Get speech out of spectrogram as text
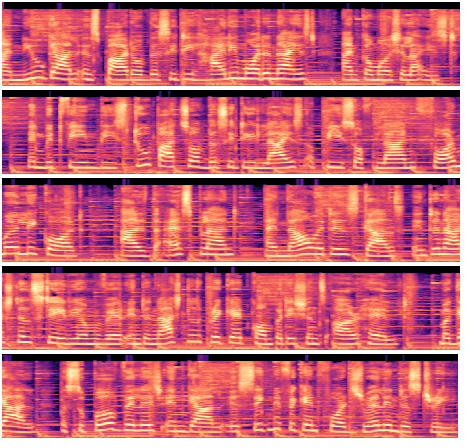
and New Galle is part of the city highly modernized and commercialized. In between these two parts of the city lies a piece of land formerly called as the Esplanade and now it is Galle's International Stadium where international cricket competitions are held. Magalle, a superb village in Galle, is significant for its jewel industry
